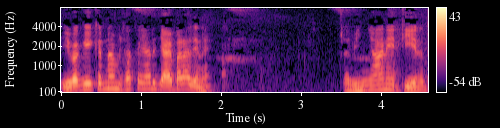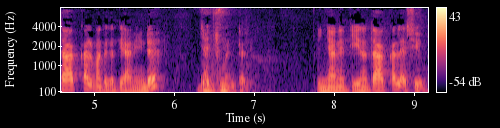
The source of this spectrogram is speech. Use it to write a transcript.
ඒ වගේ කරනවා මිසක් යාට ජය පරාජය නැහැ විඥානයේ තියෙන තාක්කල් මතක තියානින්න ජජ්මන්ටල් විඥානයේ තියෙන තාක්කල් ඇසියුම්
